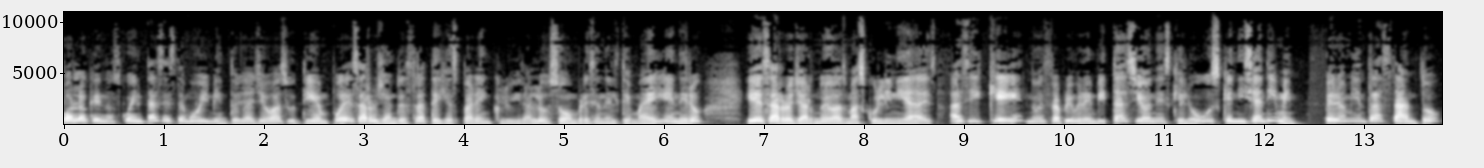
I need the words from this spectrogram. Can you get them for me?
Por lo que nos cuentas, este movimiento ya lleva su tiempo desarrollando estrategias para incluir a los hombres en el tema de género y desarrollar nuevas masculinidades. Así que nuestra primera invitación es que lo busquen y se animen. Pero mientras tanto,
